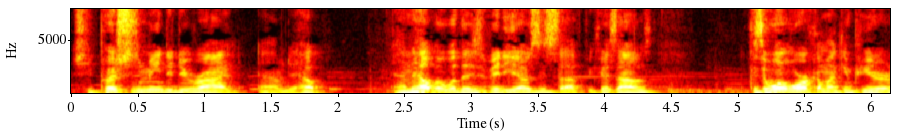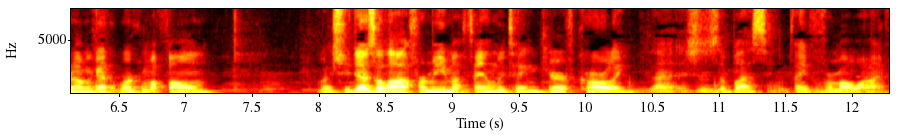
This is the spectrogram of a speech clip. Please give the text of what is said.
she pushes me to do right, um, to help and help me with these videos and stuff because I was because it wouldn't work on my computer and I got to work on my phone. But she does a lot for me, my family, taking care of Carly. That's just a blessing. I'm thankful for my wife.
